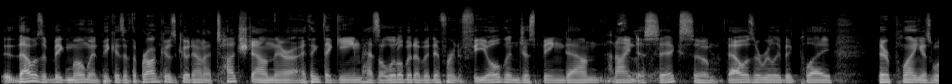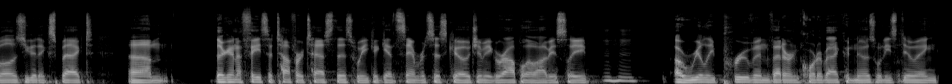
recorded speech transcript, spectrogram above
that was a big moment because if the Broncos go down a touchdown there, I think the game has a little bit of a different feel than just being down Absolutely. nine to six. So that was a really big play. They're playing as well as you could expect. Um, they're going to face a tougher test this week against San Francisco. Jimmy Garoppolo, obviously, mm-hmm. a really proven veteran quarterback who knows what he's doing.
